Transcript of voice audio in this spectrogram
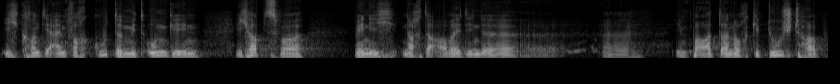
Ich konnte einfach gut damit umgehen. Ich habe zwar, wenn ich nach der Arbeit der, äh, im Bad da noch geduscht habe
